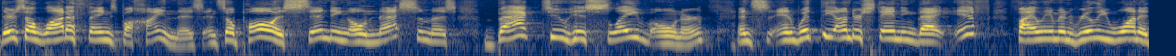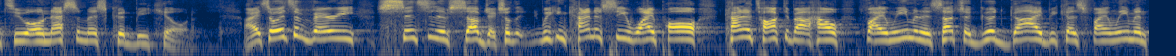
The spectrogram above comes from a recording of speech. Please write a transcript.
there's a lot of things behind this. And so Paul is sending Onesimus back to his slave owner, and, and with the understanding that if Philemon really wanted to, Onesimus could be killed. All right, so it's a very sensitive subject. So we can kind of see why Paul kind of talked about how Philemon is such a good guy because Philemon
